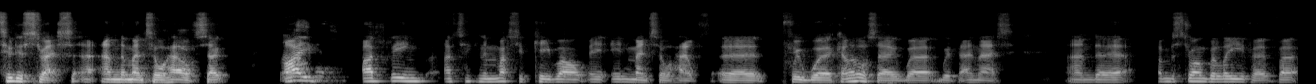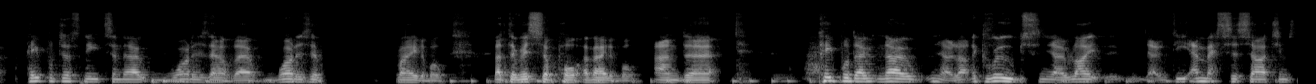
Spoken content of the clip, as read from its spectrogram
to the stress and the mental health. So I I've been I've taken a massive key role in, in mental health uh, through work and also uh, with MS. And uh, I'm a strong believer that people just need to know what is out there, what is available, but there is support available. And uh, people don't know, you know, like the groups, you know, like you know, the MS societies,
